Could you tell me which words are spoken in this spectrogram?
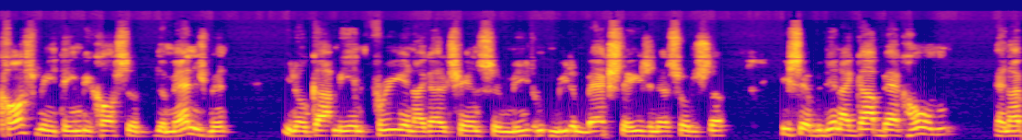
cost me anything because of the management, you know, got me in free and I got a chance to meet meet them backstage and that sort of stuff. He said, but then I got back home and I,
